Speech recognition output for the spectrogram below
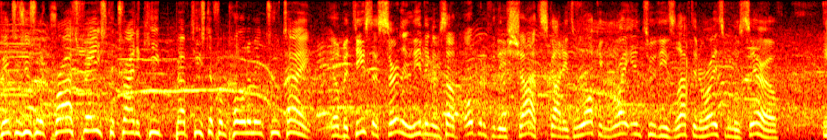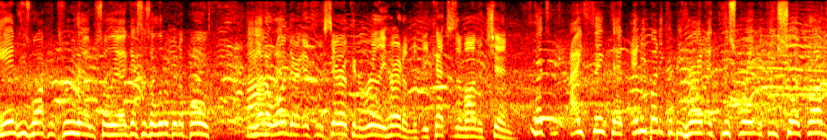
Vince is using a cross face to try to keep Batista from pulling him in too tight. You know, Batista certainly leaving himself open for these shots, Scott. He's walking right into these left and rights from Lucero. And he's walking through them, so I guess there's a little bit of both. You gotta Um, wonder if Lucero can really hurt him if he catches him on the chin. let's I think that anybody can be hurt at this weight with these short gloves,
